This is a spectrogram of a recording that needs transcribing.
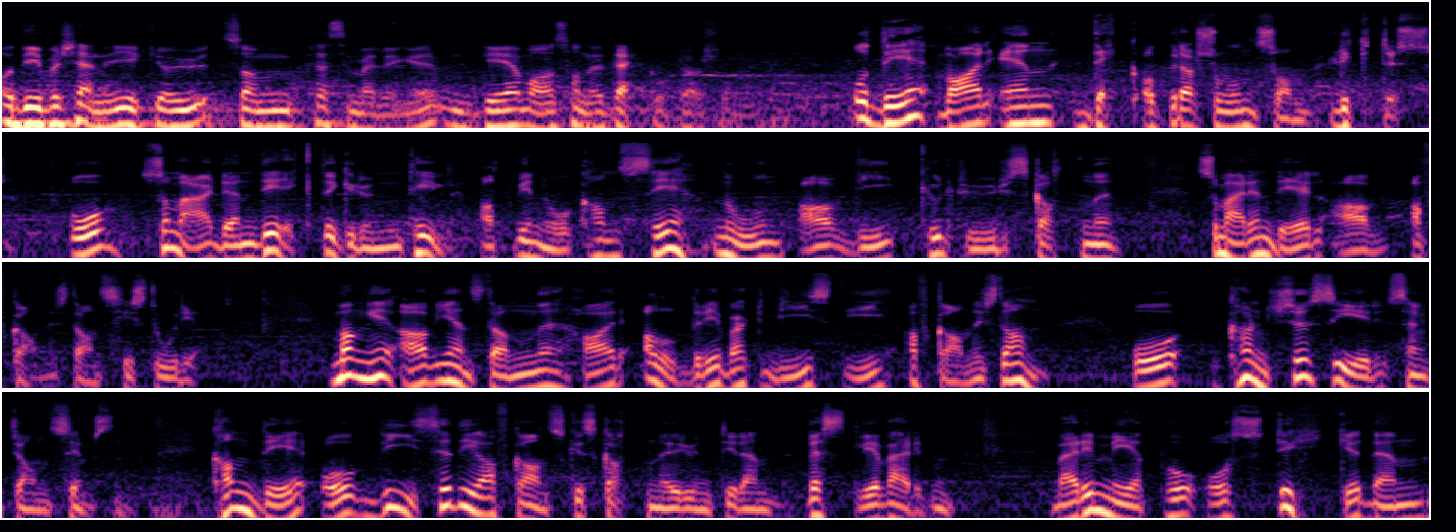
Og de beskjedene gikk jo ut som pressemeldinger. Det var sånne dekkoperasjoner. Og det var en dekkoperasjon som lyktes. Og som er den direkte grunnen til at vi nå kan se noen av de kulturskattene som er en del av Afghanistans historie. Mange av gjenstandene har aldri vært vist i Afghanistan. Og kanskje, sier St. John Simpson, kan det å vise de afghanske skattene rundt i den vestlige verden være med på å styrke den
